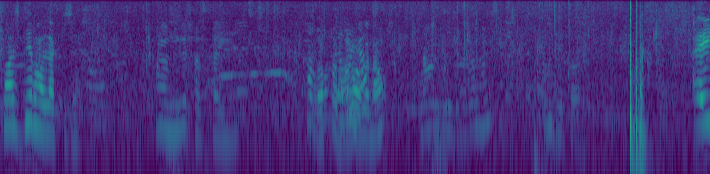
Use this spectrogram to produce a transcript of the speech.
সস দিয়ে ভালো লাগতেছে। আমি সস খাই ভালো হবে নাও। এই।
